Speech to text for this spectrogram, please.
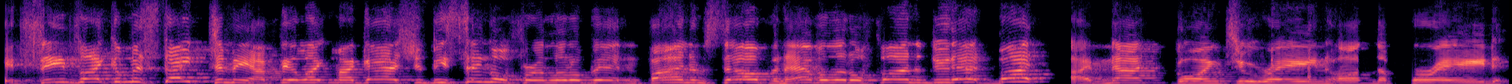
It seems like a mistake to me. I feel like my guy should be single for a little bit and find himself and have a little fun and do that. But I'm not going to rain on the parade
